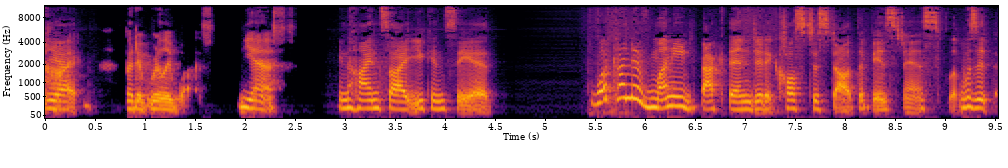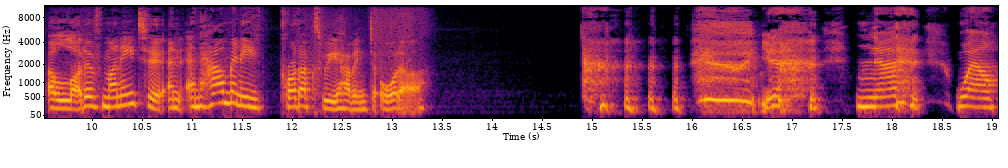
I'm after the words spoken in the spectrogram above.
time, yeah. but it really was. Yes. In hindsight, you can see it. What kind of money back then did it cost to start the business? Was it a lot of money to, and, and how many products were you having to order? you know, not, well,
